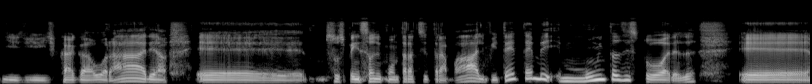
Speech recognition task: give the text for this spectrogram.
de, de carga horária, é, suspensão de contratos de trabalho, enfim, tem, tem muitas histórias. Né? É,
